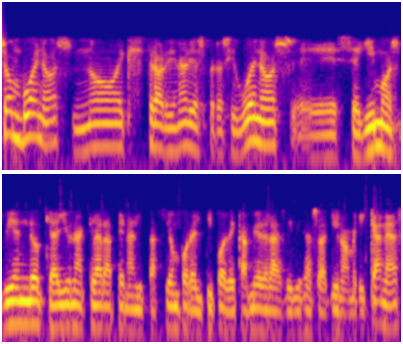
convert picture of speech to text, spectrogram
Son buenos, no extraordinarios, pero sí buenos. Eh, seguimos viendo que hay una clara penalización por el tipo de cambio de las divisas latinoamericanas.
